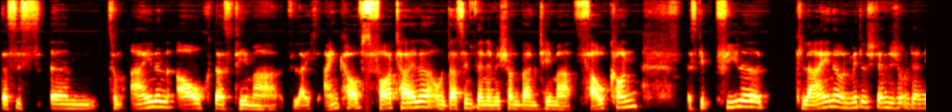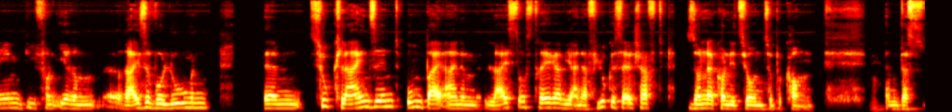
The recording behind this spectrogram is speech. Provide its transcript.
Das ist ähm, zum einen auch das Thema vielleicht Einkaufsvorteile und da sind wir nämlich schon beim Thema VCon. Es gibt viele kleine und mittelständische Unternehmen, die von ihrem äh, Reisevolumen ähm, zu klein sind, um bei einem Leistungsträger wie einer Fluggesellschaft Sonderkonditionen zu bekommen. Mhm. Ähm, das,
